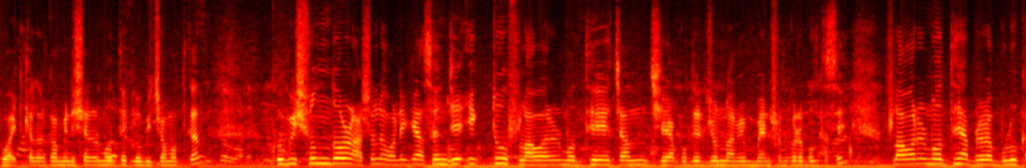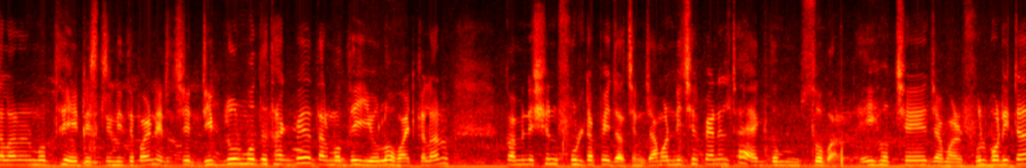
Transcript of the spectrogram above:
হোয়াইট কালার কম্বিনেশনের মধ্যে, খুবই চমৎকার। খুবই সুন্দর, আসলে অনেকে আছেন যে একটু ফ্লাওয়ারের মধ্যে চান, সে আপুদের জন্য আমি মেনশন করে বলতেছি। ফ্লাওয়ারের মধ্যে আপনারা ব্লু কালারের মধ্যে এই ড্রেসটি নিতে পারেন। এটা হচ্ছে ডিপ ব্লুর মধ্যে থাকবে, তার মধ্যে ইয়েলো হোয়াইট কালার কম্বিনেশন ফুলটা পেয়ে যাচ্ছেন। জামার নিচের প্যানেলটা একদম সোবার এই হচ্ছে জামার ফুল বডিটা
